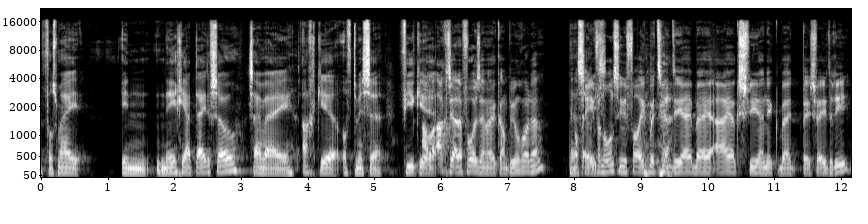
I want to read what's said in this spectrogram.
volgens mij in negen jaar tijd of zo, zijn wij acht keer, of tenminste vier keer. Alle acht jaar daarvoor zijn wij kampioen geworden. Ja, of één van ons in ieder geval. Ik bij Twente, jij bij Ajax 4 en ik bij PSV 3.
